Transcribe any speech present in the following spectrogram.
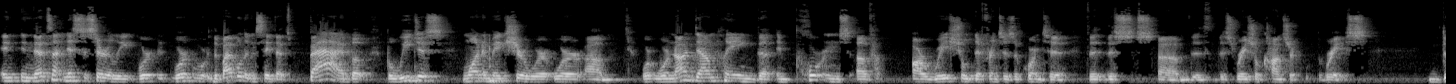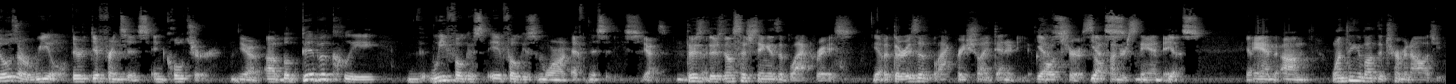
And, and that's not necessarily we're, we're, we're, the Bible doesn't say that's bad, but but we just want to make sure we're we're, um, we're we're not downplaying the importance of our racial differences according to the, this, um, this this racial construct race. Those are real. There are differences in culture, Yeah. uh, but biblically we focus it focuses more on ethnicities. Yes. There's there's no such thing as a black race, Yeah. but there is a black racial identity, a Yes. culture, a self understanding. Yes. And um, one thing about the terminology,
